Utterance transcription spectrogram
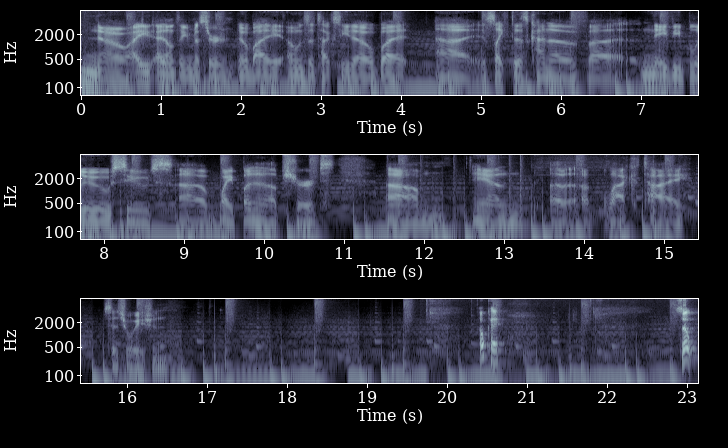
No, I, I don't think Mr. Nobody owns a tuxedo, but uh, it's like this kind of uh, navy blue suit, uh, white button up shirt, um, and a, a black tie situation. Okay. So,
